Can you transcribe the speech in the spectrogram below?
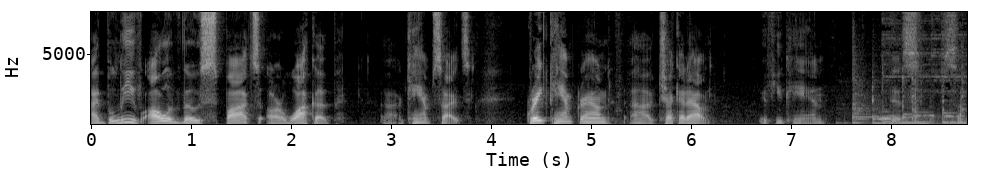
I believe all of those spots are walk up uh, campsites. Great campground. Uh, check it out if you can this summer.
